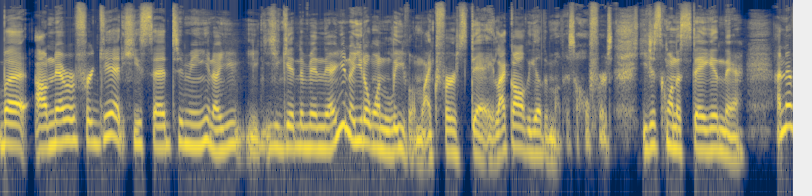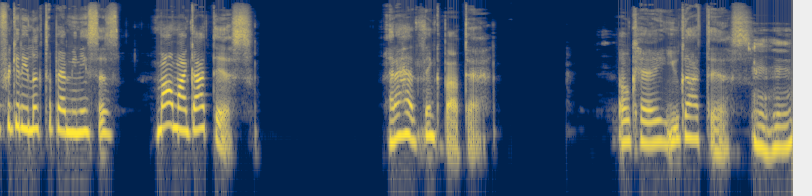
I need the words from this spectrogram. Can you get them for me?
But I'll never forget, he said to me, you know, you, you, you get him in there, you know, you don't want to leave him like first day, like all the other mothers, oh, first, you just want to stay in there. I never forget, he looked up at me and he says, Mom, I got this. And I had to think about that. Okay, you got this. Mm-hmm.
